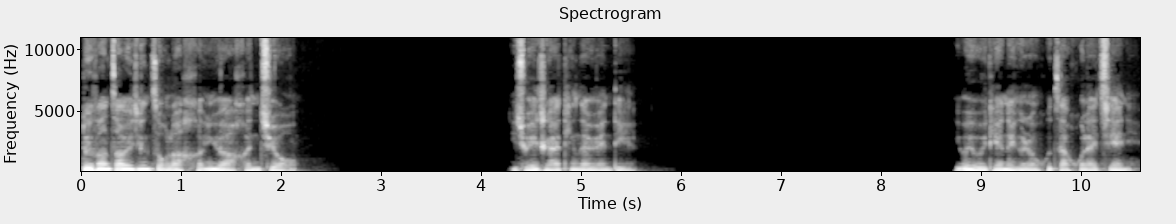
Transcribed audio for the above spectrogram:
对方早已经走了很远很久，你却一直还停在原地，以为有一天那个人会再回来接你。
